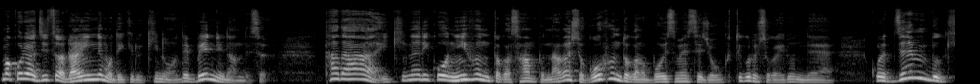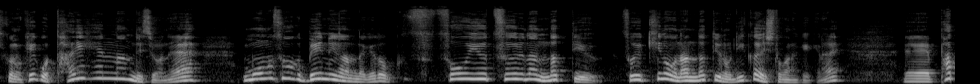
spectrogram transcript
まあ、これは実は LINE でもできる機能で便利なんです。ただ、いきなりこう2分とか3分、長い人5分とかのボイスメッセージを送ってくる人がいるんで、これ全部聞くの結構大変なんですよね。ものすごく便利なんだけど、そういうツールなんだっていう、そういう機能なんだっていうのを理解しとかなきゃいけない。えーパッ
